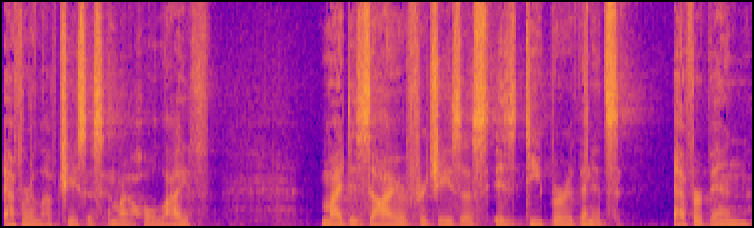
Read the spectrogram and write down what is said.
ever loved Jesus in my whole life. My desire for Jesus is deeper than it's ever been.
